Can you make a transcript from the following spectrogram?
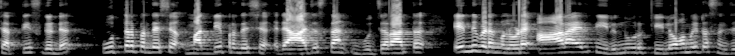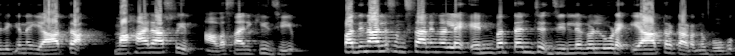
ഛത്തീസ്ഗഡ് ഉത്തർപ്രദേശ് മധ്യപ്രദേശ് രാജസ്ഥാൻ ഗുജറാത്ത് എന്നിവിടങ്ങളിലൂടെ ആറായിരത്തി ഇരുന്നൂറ് കിലോമീറ്റർ സഞ്ചരിക്കുന്ന യാത്ര മഹാരാഷ്ട്രയിൽ അവസാനിക്കുകയും ചെയ്യും. പതിനാല് സംസ്ഥാനങ്ങളിലെ എൺപത്തഞ്ച് ജില്ലകളിലൂടെ യാത്ര കടന്നുപോകും.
